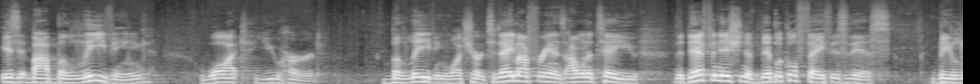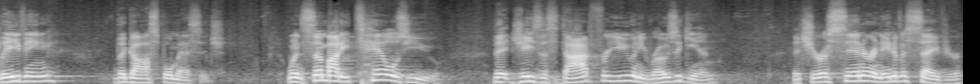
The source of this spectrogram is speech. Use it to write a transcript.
is it by believing what you heard? Believing what you heard. Today, my friends, I want to tell you the definition of biblical faith is this believing the gospel message. When somebody tells you that Jesus died for you and he rose again, that you're a sinner in need of a Savior,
